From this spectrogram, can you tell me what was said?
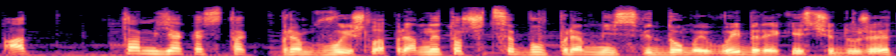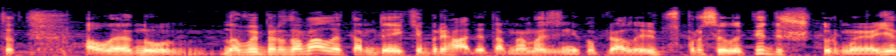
А там якось так прям вийшло. Прям не то, що це був прям мій свідомий вибір якийсь чи дуже этот, але ну на вибір давали там деякі бригади там на магазині купляли. І спросили, підеш штурми. А я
